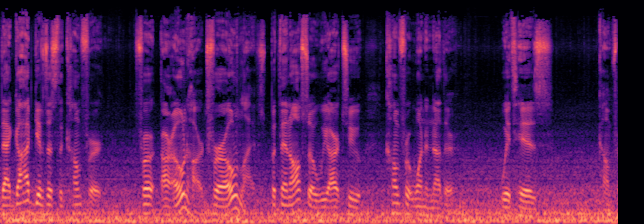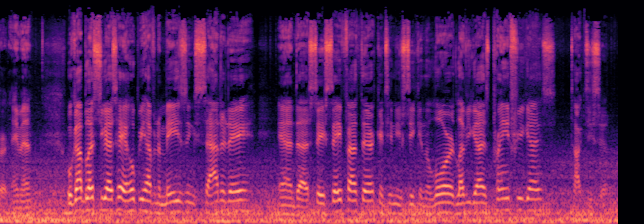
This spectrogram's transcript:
that God gives us the comfort for our own hearts, for our own lives, but then also we are to comfort one another with His comfort. Amen. Well, God bless you guys. Hey, I hope you have an amazing Saturday and uh, stay safe out there. Continue seeking the Lord. Love you guys. Praying for you guys. Talk to you soon.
